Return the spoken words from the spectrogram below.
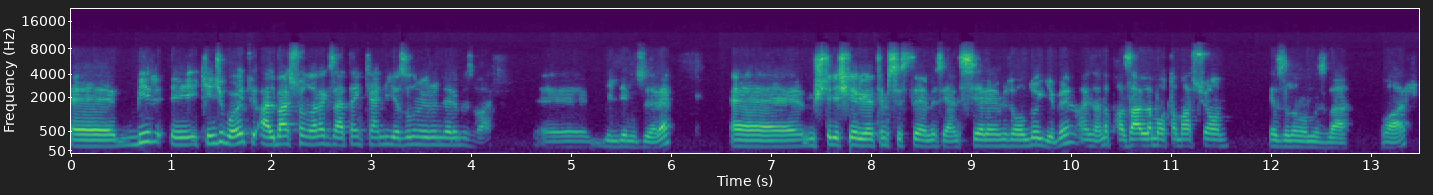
E, bir e, ikinci boyut Alberson olarak zaten kendi yazılım ürünlerimiz var e, bildiğiniz üzere. E, müşteri ilişkileri yönetim sistemimiz yani CRM'imiz olduğu gibi aynı zamanda pazarlama otomasyon yazılımımız da var.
